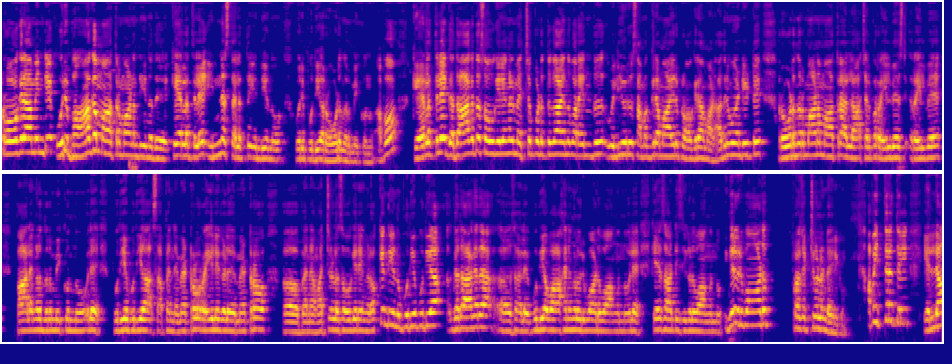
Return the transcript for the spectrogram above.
പ്രോഗ്രാമിന്റെ ഒരു ഭാഗം മാത്രമാണ് എന്ത് ചെയ്യുന്നത്? കേരളത്തിലെ ഇന്ന സ്ഥലത്ത് എന്ത് ചെയ്യുന്നു? ഒരു പുതിയ റോഡ് നിർമ്മിക്കുന്നു. അപ്പോൾ കേരളത്തിലെ ഗതാഗത സൗകര്യങ്ങൾ മെച്ചപ്പെടുത്തുക എന്ന് പറയുന്നത് വലിയൊരു സമഗ്രമായ ഒരു പ്രോഗ്രാമാണ്. അതിനു വേണ്ടിയിട്ട് റോഡ് നിർമ്മാണം മാത്രമല്ല ചിലപ്പോൾ റെയിൽവേ റെയിൽവേ പാലങ്ങൾ നിർമ്മിക്കുന്നു അല്ലെ? പുതിയ പുതിയ പിന്നെ മെട്രോ റെയിലുകൾ മെട്രോ പിന്നെ മറ്റുള്ള സൗകര്യങ്ങൾ ഒക്കെ എന്ത് ചെയ്യുന്നു പുതിയ പുതിയ ഗതാഗത അല്ലെ പുതിയ വാഹനങ്ങൾ ഒരുപാട് വാങ്ങുന്നു അല്ലെ? കെ എസ് ആർ ടി സികൾ വാങ്ങുന്നു. ഇങ്ങനെ ഒരുപാട് പ്രൊജക്റ്റുകൾ ഉണ്ടായിരിക്കും. അപ്പൊ ഇത്തരത്തിൽ എല്ലാ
